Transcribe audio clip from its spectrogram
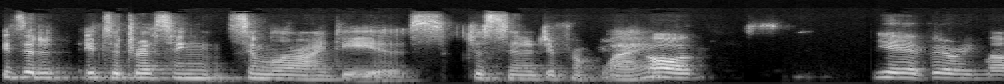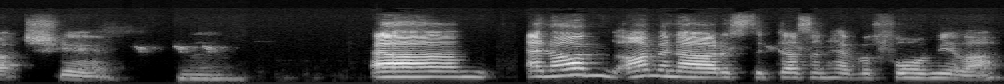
is it a, it's addressing similar ideas just in a different way. Oh, yeah, very much. Yeah. Mm. Um, and I'm I'm an artist that doesn't have a formula.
